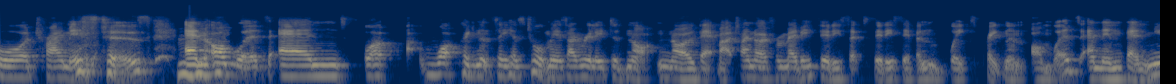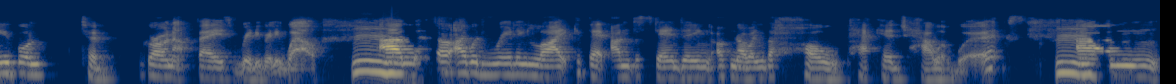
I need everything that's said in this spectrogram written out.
four trimesters mm-hmm. and onwards. And well, what pregnancy has taught me is I really did not know that much. I know from maybe 36, 37 weeks pregnant onwards, and then that newborn to growing up phase really, really well. Mm. Um, so I would really like that understanding of knowing the whole package, how it works. Mm. Um,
